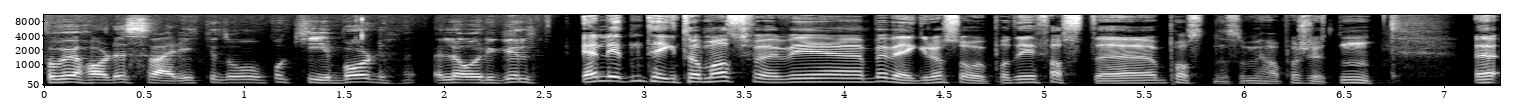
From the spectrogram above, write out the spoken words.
For vi har dessverre ikke noe på keyboard eller orgel. En liten ting, Thomas, før vi beveger oss over på de faste postene som vi har på slutten. Eh,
